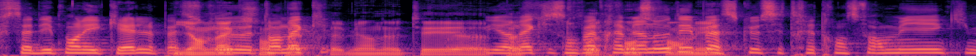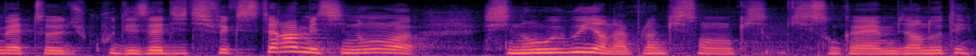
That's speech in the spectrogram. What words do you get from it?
Ça dépend lesquels. Parce il y en a qui sont pas très bien notés. Euh, il y en a qui sont pas très bien notés parce que c'est très transformé, qui mettent euh, du coup des additifs, etc. Mais sinon, euh, sinon oui, oui, il y en a plein qui sont, qui, sont quand même bien notés.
